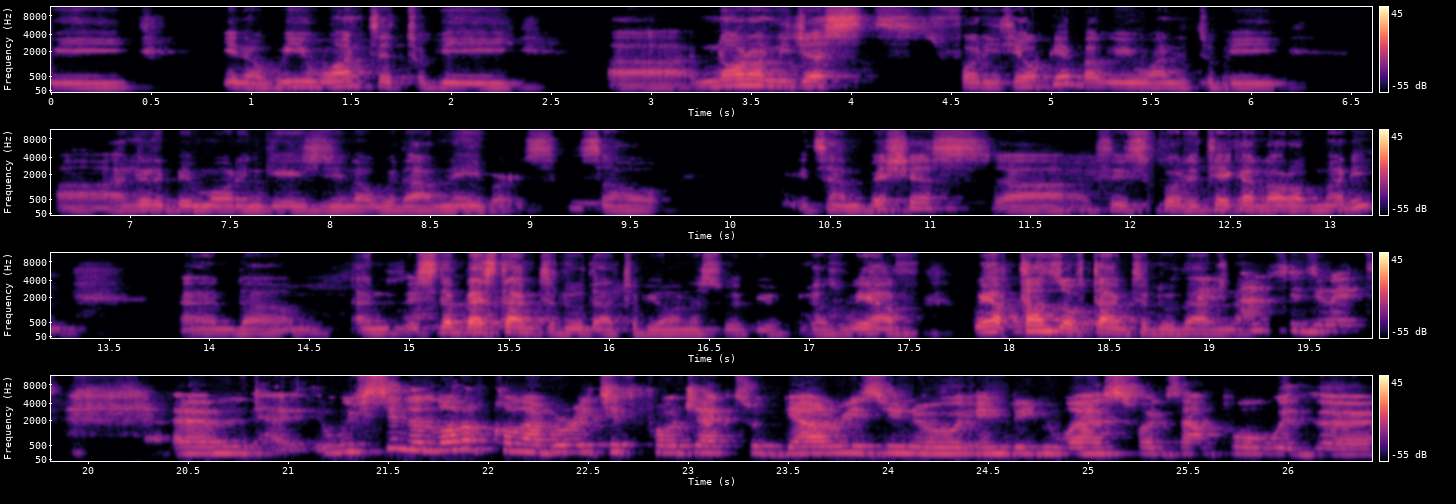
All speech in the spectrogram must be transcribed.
we you know we want it to be uh, not only just for Ethiopia, but we want it to be uh, a little bit more engaged, you know, with our neighbors. Mm-hmm. So it's ambitious. it's going to take a lot of money, and um, and it's the best time to do that to be honest with you because we have we have tons of time to do that now. to do it. Um, we've seen a lot of collaborative projects with galleries you know in the us for example with uh,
